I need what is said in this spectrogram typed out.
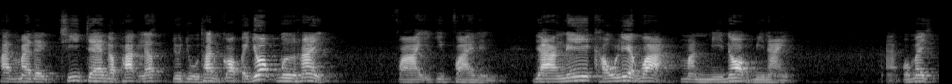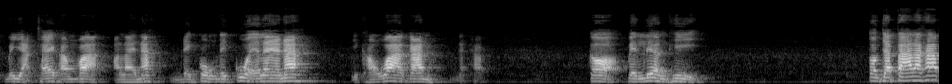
ท่านไม่ได้ชี้แจงกับพักแล้วอยู่ๆท่านก็ไปยกมือให้ ฝ่ายอีกอีกฝ่ายหนึ่ง อย่างนี้เขาเรียกว่ามันมีนอกมีในอ่าผมไม่ไม่อยากใช้คำว่าอะไรนะได้กงได้กล้วยอะไรนะที่เขาว่ากันนะครับ ก็เป็นเรื่องที่ต้องจับตาแล้วครับ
